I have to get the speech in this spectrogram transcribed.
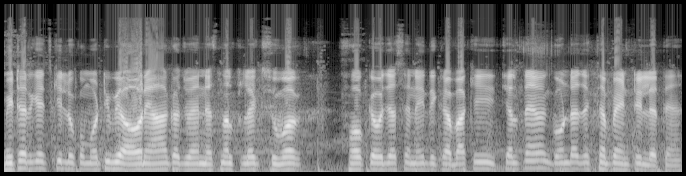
मीटर गेज की लोकोमोटिव है और यहाँ का जो है नेशनल फ्लैग सुबह फॉग की वजह से नहीं दिख रहा बाकी चलते हैं गोंडा जंक्शन पर एंट्री लेते हैं।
